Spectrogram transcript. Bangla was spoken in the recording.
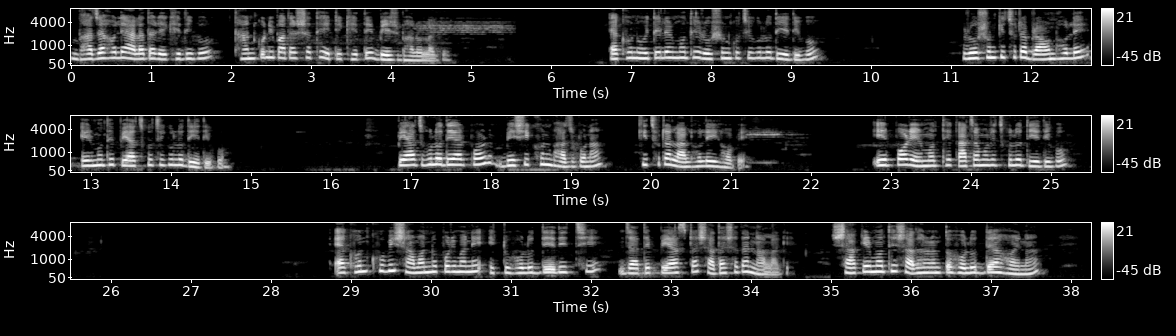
ভাজা হলে আলাদা রেখে দিব। থানকুনি পাতার সাথে এটি খেতে বেশ ভালো লাগে। এখন ওই তেলের মধ্যে রসুন কুচিগুলো দিয়ে দিব। রসুন কিছুটা ব্রাউন হলে এর মধ্যে পেঁয়াজ কুচিগুলো দিয়ে দিব। পেঁয়াজগুলো দেওয়ার পর বেশিক্ষণ ভাজবো না, কিছুটা লাল হলেই হবে। এরপর এর মধ্যে কাঁচামরিচগুলো দিয়ে দিব। এখন খুবই সামান্য পরিমাণে একটু হলুদ দিয়ে দিচ্ছি, যাতে পেঁয়াজটা সাদা সাদা না লাগে। শাকের মধ্যে সাধারণত হলুদ দেওয়া হয় না,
